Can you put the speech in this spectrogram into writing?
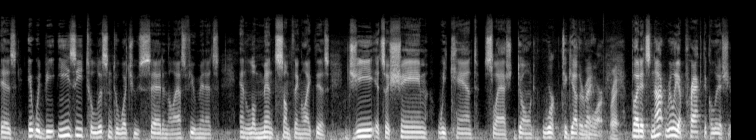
Is it would be easy to listen to what you said in the last few minutes and lament something like this. Gee, it's a shame we can't slash don't work together Right. more. Right. But it's not really a practical issue.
